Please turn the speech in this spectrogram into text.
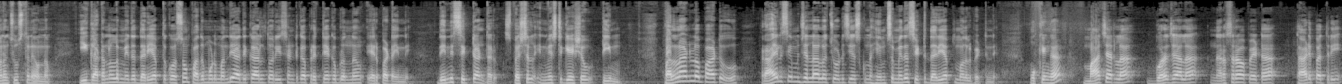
మనం చూస్తూనే ఉన్నాం. ఈ ఘటనల మీద దర్యాప్తు కోసం పదమూడు మంది అధికారులతో రీసెంట్గా ప్రత్యేక బృందం ఏర్పాటైంది. దీన్ని సిట్ అంటారు స్పెషల్ ఇన్వెస్టిగేటివ్ టీమ్. పల్నాడులో పాటు రాయలసీమ జిల్లాలో చోటు చేసుకున్న హింస మీద సిట్ దర్యాప్తు మొదలుపెట్టింది. ముఖ్యంగా మాచర్ల గురజాల నరసరావుపేట తాడిపత్రి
